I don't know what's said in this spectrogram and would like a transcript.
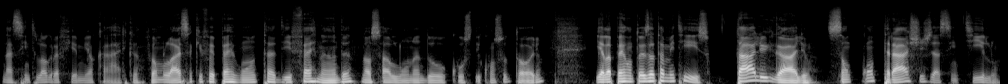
na cintilografia miocárdica? Vamos lá, essa aqui foi pergunta de Fernanda, nossa aluna do curso de consultório, e ela perguntou exatamente isso. Talho e galho são contrastes da cintilo?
